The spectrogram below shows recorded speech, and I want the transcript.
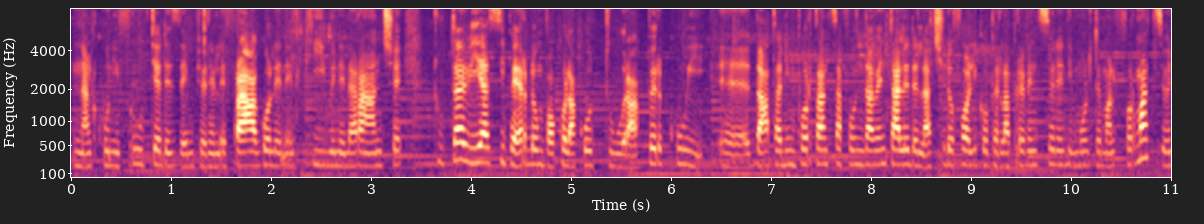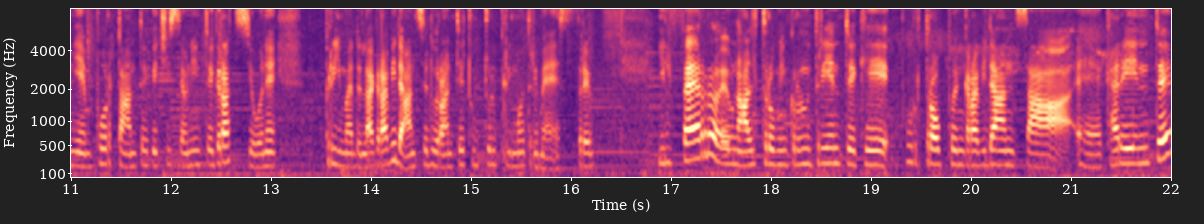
in alcuni frutti, ad esempio nelle fragole, nel kiwi, nelle arance, tuttavia si perde un po' con la cottura, per cui eh, data l'importanza fondamentale dell'acido folico per la prevenzione di molte malformazioni è importante che ci sia un'integrazione prima della gravidanza e durante tutto il primo trimestre. Il ferro è un altro micronutriente che purtroppo in gravidanza è carente,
